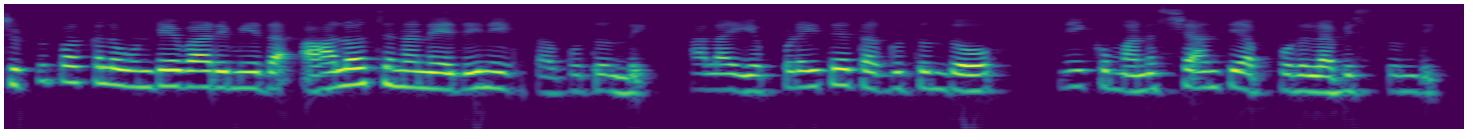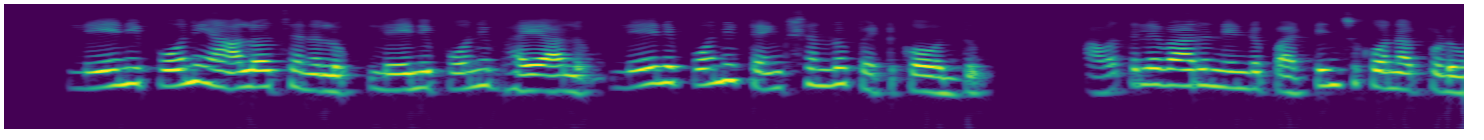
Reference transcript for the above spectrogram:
చుట్టుపక్కల ఉండే వారి మీద ఆలోచన అనేది నీకు తగ్గుతుంది. అలా ఎప్పుడైతే తగ్గుతుందో నీకు మనశ్శాంతి అప్పుడు లభిస్తుంది. లేనిపోని ఆలోచనలు లేనిపోని భయాలు లేనిపోని టెన్షన్లు పెట్టుకోవద్దు. అవతలి వారు నిన్ను పట్టించుకోనప్పుడు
